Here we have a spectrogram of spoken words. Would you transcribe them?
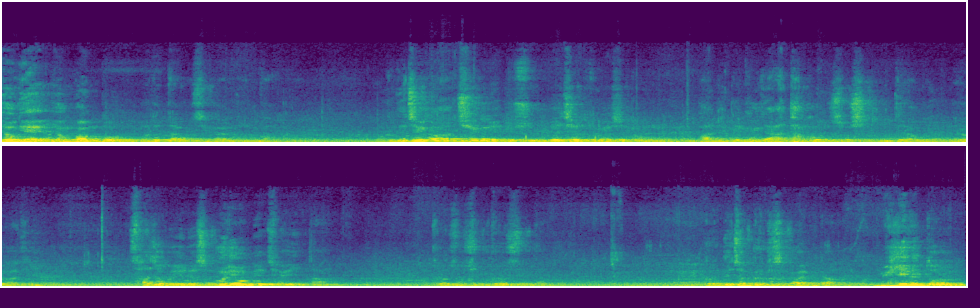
영예, 영광도 얻었다고 생각합니다. 근데 제가 최근에 뉴스 매체를 통해서도 봤는데 굉장히 안타까운 소식이 있더라고요. 여러 가지 사정으로 인해서 어려움에 처해 있다. 그런 소식이 들었습니다. 그런데 저는 그렇게 생각합니다. 위기는 또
